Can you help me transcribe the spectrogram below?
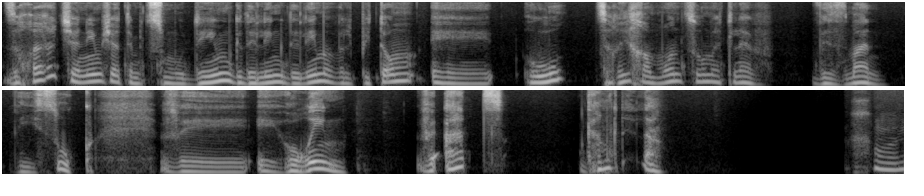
זוכרת שנים שאתם צמודים, גדלים, גדלים, אבל פתאום אה, הוא צריך המון תשומת לב, וזמן, ועיסוק, והורים, ואת גם גדלה. נכון.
